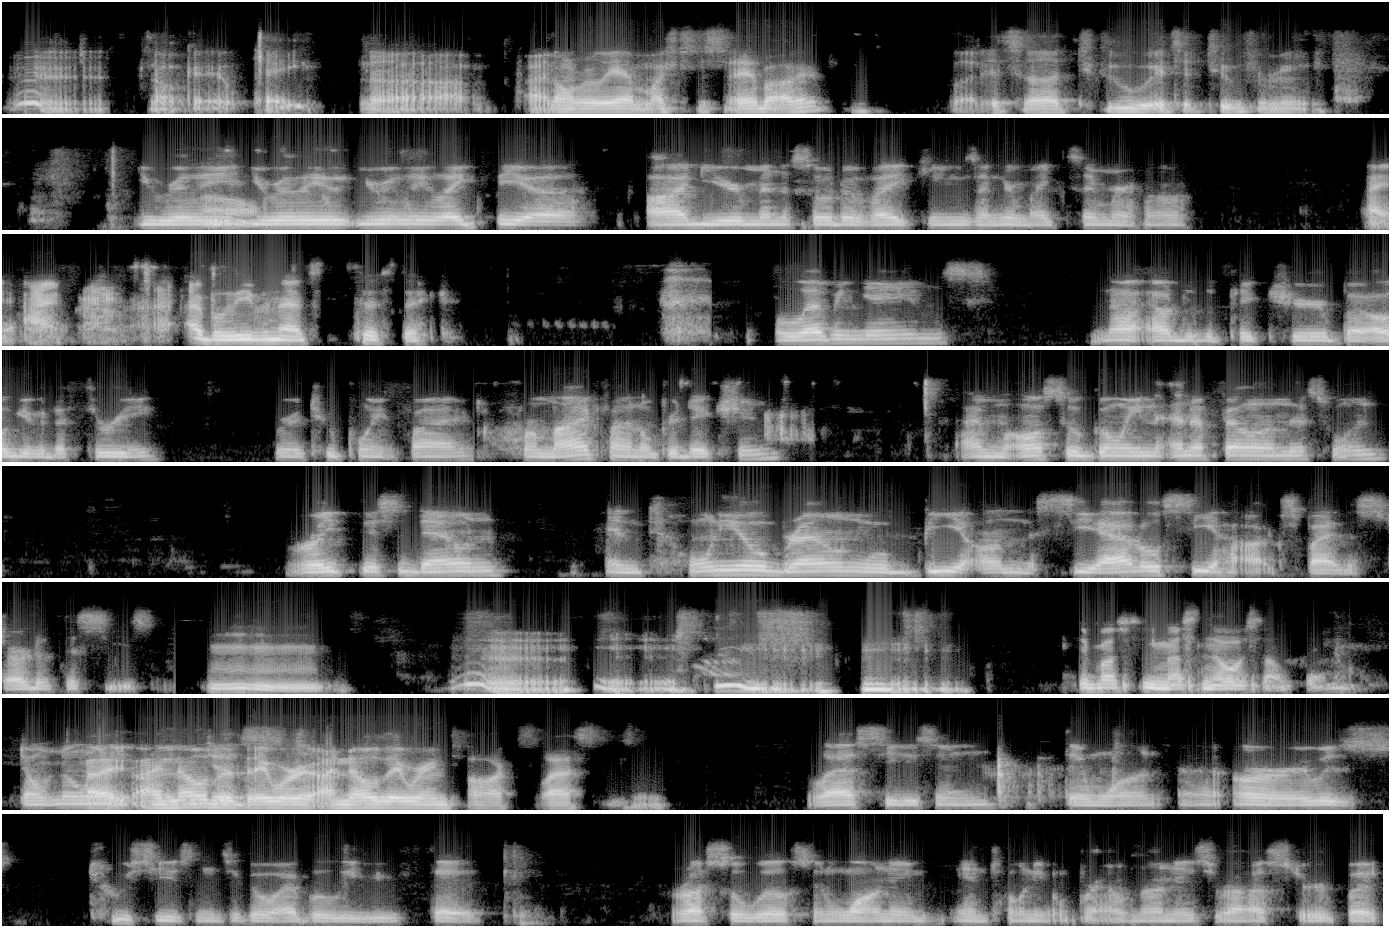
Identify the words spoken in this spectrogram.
Hmm, Okay, okay. Uh, I don't really have much to say about it, but it's a two. It's a two for me. You really, Oh. you really, you really like the uh, odd year Minnesota Vikings under Mike Zimmer, huh? I, I, I believe in that statistic. 11 games, not out of the picture, but I'll give it a three for a 2.5. For my final prediction, I'm also going NFL on this one. Write this down. Antonio Brown will be on the Seattle Seahawks by the start of the season. Hmm. Hmm, hmm, hmm, hmm. They must. He must know something. Don't know. I, I know he that they were. I know they were in talks last season. last season they won uh, or it was two seasons ago i believe that russell wilson wanted antonio brown on his roster but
